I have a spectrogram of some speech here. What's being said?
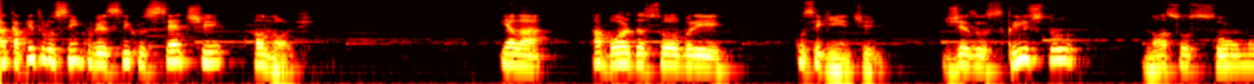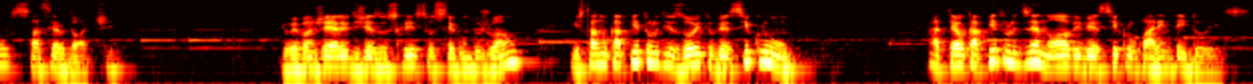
a capítulo 5, versículos 7 ao 9. E ela aborda sobre o seguinte: Jesus Cristo, nosso sumo sacerdote. E o Evangelho de Jesus Cristo, segundo João, está no capítulo 18, versículo 1, até o capítulo 19, versículo 42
